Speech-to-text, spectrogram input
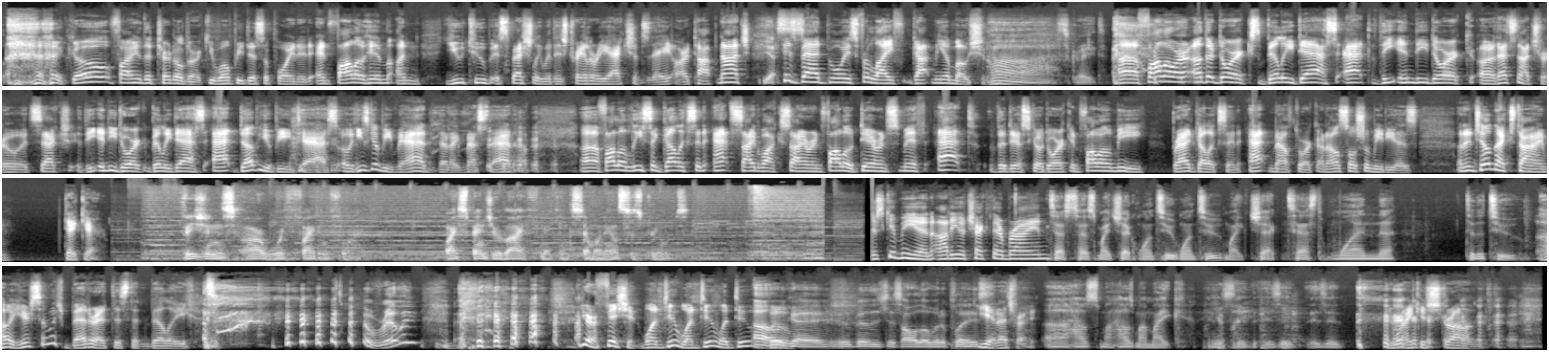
Go find the Turtle Dork. You won't be disappointed. And follow him on YouTube, especially with his trailer reactions. They are top notch. Yes. His Bad Boys for Life got me emotional. ah, that's great. Uh, follow our other dorks, Billy Das at the Indie Dork. Or that's not true. It's actually the Indie Dork, Billy Das at WB Das. Oh, he's gonna be mad that I messed that up. Uh, follow Lisa Gullickson at Sidewalk Siren. Follow Darren Smith at the Disco Dork, and follow me, Brad Gullickson at Mouth Dork on all social medias. And until next time, take care. Visions are worth fighting for. Why spend your life making someone else's dreams? Just give me an audio check there, Brian. test test. Mic check one two one two. Mic check test one to the two. Oh, you're so much better at this than Billy. really? You're efficient. One, two, one, two, one, two. Oh, boom. okay. Billy's just all over the place. Yeah, that's right. Uh, how's my how's my mic? Is it is it is it? Your mic is strong.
